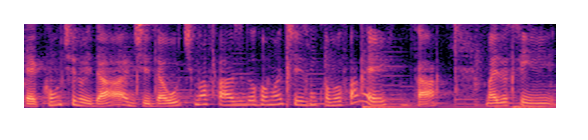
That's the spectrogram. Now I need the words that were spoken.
é, continuidade da última fase do romantismo, como eu falei, tá? Mas assim,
